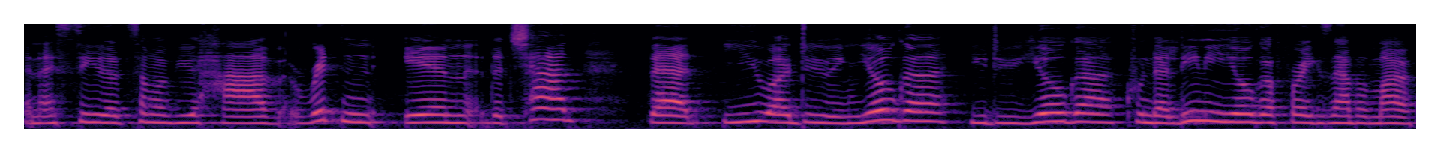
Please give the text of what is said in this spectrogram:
And I see that some of you have written in the chat that you are doing yoga, you do yoga, Kundalini yoga, for example, Mar-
